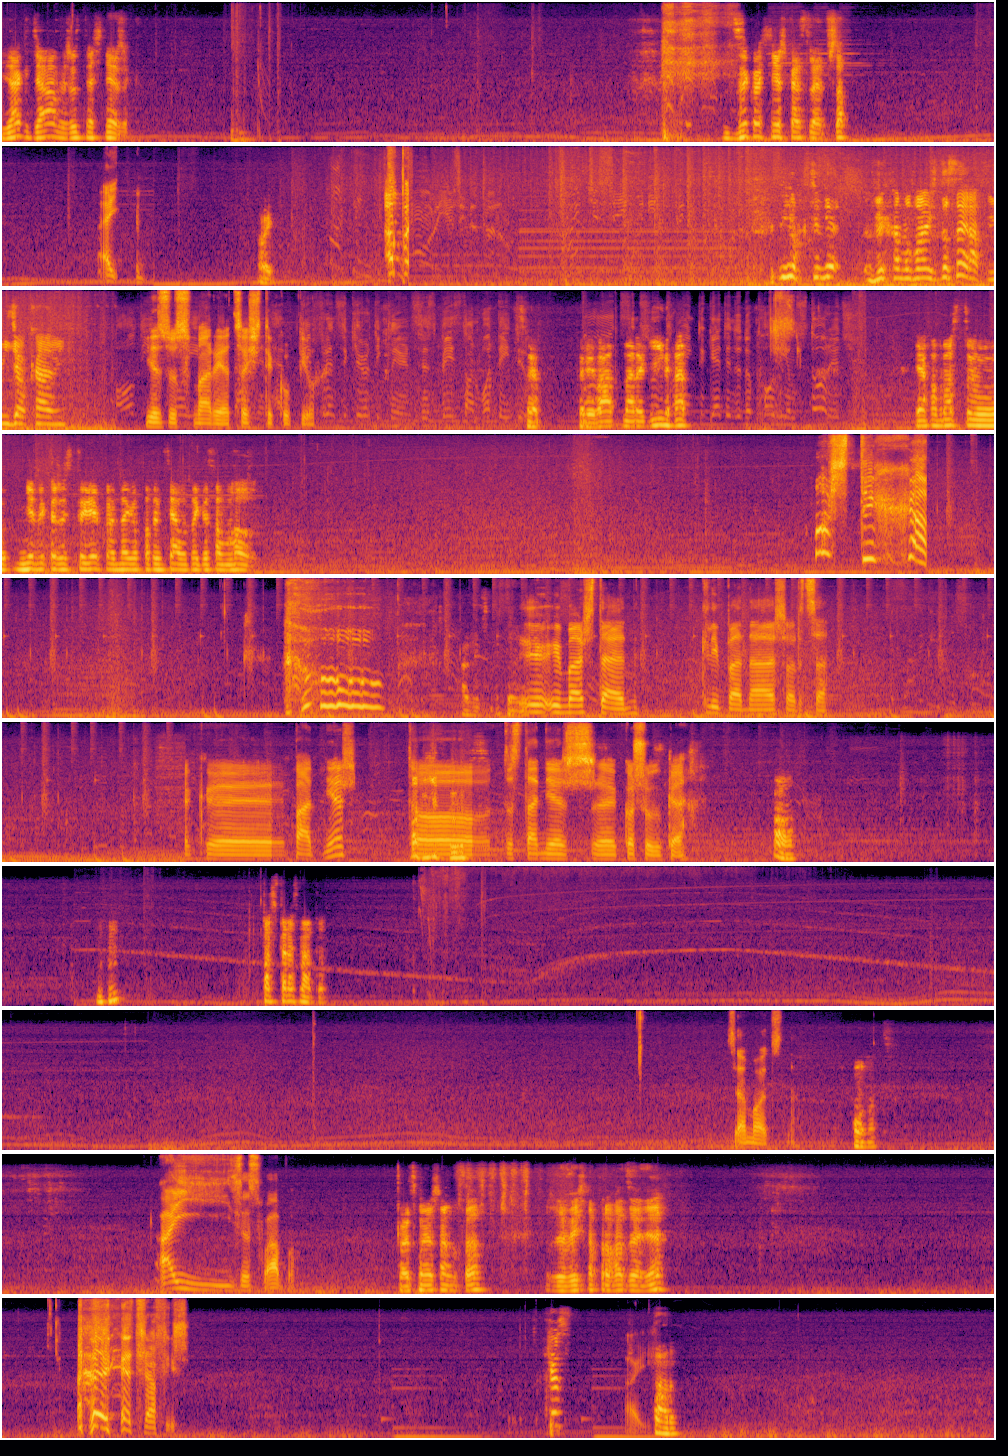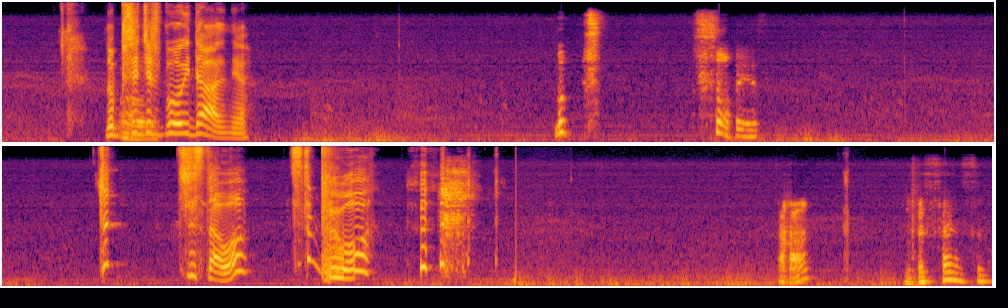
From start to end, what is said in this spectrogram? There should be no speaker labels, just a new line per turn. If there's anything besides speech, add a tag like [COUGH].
Jak działa wyrzutnia śnieżek? Zwykła śnieżka jest lepsza.
Ej!
Oj.
Op!
Jak ty mnie wyhamowałeś do zera tymi działkami?
Jezus Maria, coś ty kupił.
Te prywatna Regina. Ja po prostu nie wykorzystuję pełnego potencjału tego samochodu.
Oż ty cham!
A więc.
I, I masz ten... Klipa na shortsa. Jak e, padniesz, to dostaniesz e, koszulkę.
O. Patrz teraz na to.
Za mocno.
Ponad.
Aj, za słabo.
To jest moja szansa, żeby wyjść na prowadzenie. [LAUGHS]
Trafisz.
Jest!
Aj.
Par.
No przecież było idealnie.
No. Co jest?
Co się stało? Co to było?
Aha. Bez sensu.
